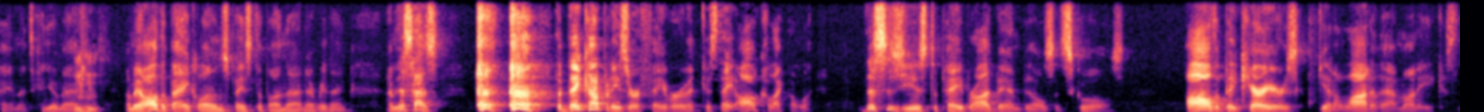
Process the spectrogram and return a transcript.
payments. Can you imagine? Mm-hmm. I mean, all the bank loans based upon that and everything. I mean, this has the big companies are a favor of it because they all collect a lot. This is used to pay broadband bills at schools. All the big carriers get a lot of that money because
